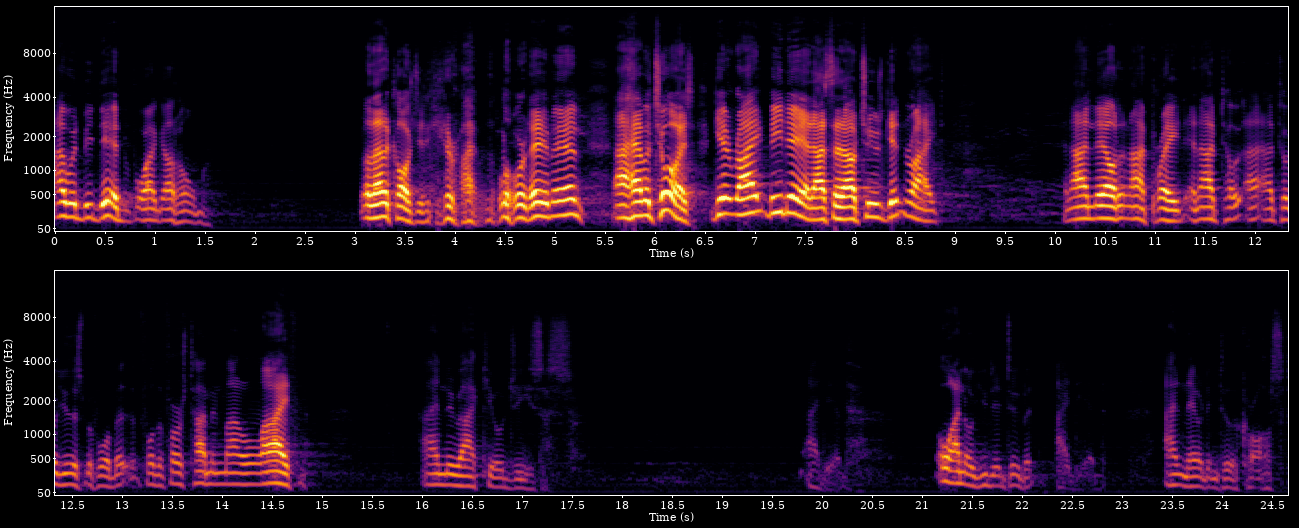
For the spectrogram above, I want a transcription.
I would be dead before I got home. Well, that'll cause you to get right with the Lord. Amen. I have a choice get right, be dead. I said, I'll choose getting right. And I knelt and I prayed. And I told, I told you this before, but for the first time in my life, I knew I killed Jesus. I did. Oh, I know you did too, but I did. I nailed him to the cross.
